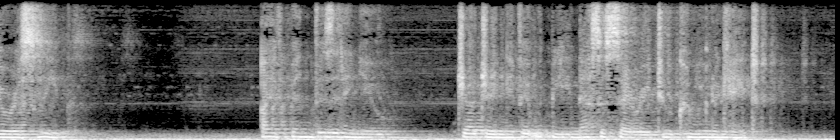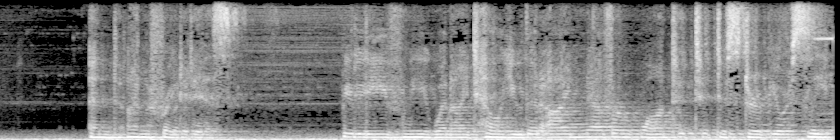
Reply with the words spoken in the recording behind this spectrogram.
You're asleep. I've been visiting you, judging if it would be necessary to communicate. And I'm afraid it is. Believe me when I tell you that I never wanted to disturb your sleep.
